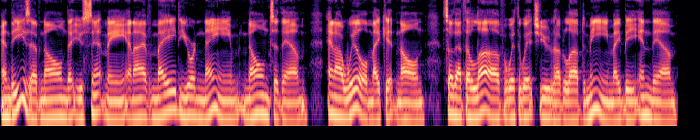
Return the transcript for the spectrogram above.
and these have known that you sent me, and I have made your name known to them, and I will make it known, so that the love with which you have loved me may be in them,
